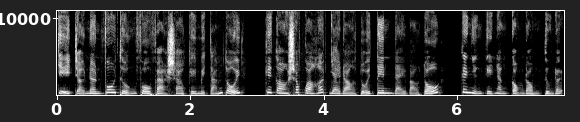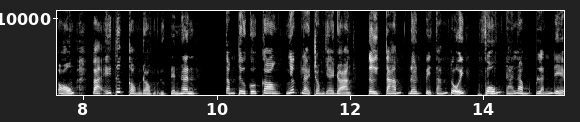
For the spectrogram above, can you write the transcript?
chỉ trở nên vô thưởng vô phạt sau khi 18 tuổi, khi con sắp qua hết giai đoạn tuổi teen đầy bão tố, khi những kỹ năng cộng đồng tương đối ổn và ý thức cộng đồng được định hình. Tâm tư của con, nhất là trong giai đoạn từ 8 đến 18 tuổi, vốn đã là một lãnh địa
